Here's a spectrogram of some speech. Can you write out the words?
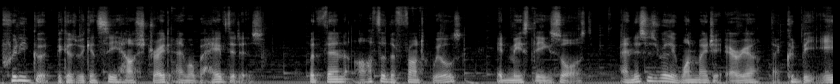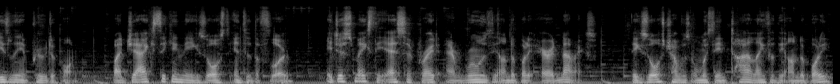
pretty good because we can see how straight and well behaved it is. But then after the front wheels, it meets the exhaust, and this is really one major area that could be easily improved upon. By jag sticking the exhaust into the flow, it just makes the air separate and ruins the underbody aerodynamics. The exhaust travels almost the entire length of the underbody,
